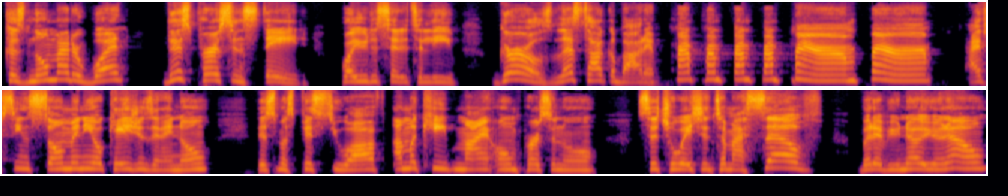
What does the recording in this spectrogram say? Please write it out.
because no matter what, this person stayed while you decided to leave. Girls, let's talk about it. I've seen so many occasions, and I know this must piss you off. I'm gonna keep my own personal situation to myself, but if you know, you know.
